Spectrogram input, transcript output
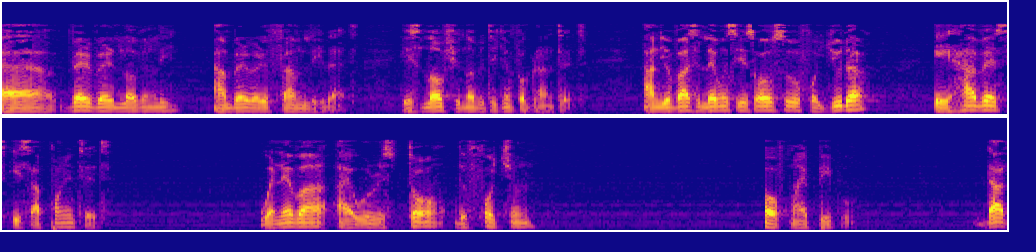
uh, very, very lovingly and very, very firmly that His love should not be taken for granted. And your verse 11 says also, For Judah, a harvest is appointed whenever I will restore the fortune of my people. That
